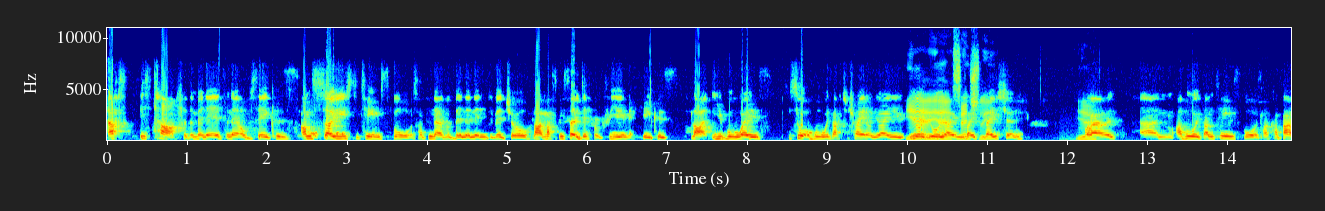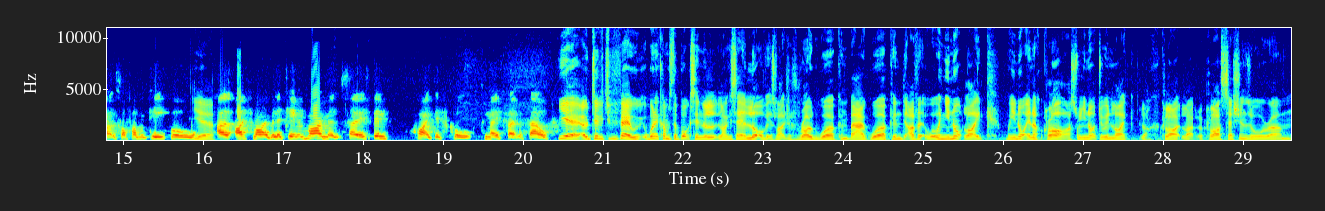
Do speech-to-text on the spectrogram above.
that's it's tough at the minute, isn't it? Obviously, because I'm so used to team sports. I've never been an individual. Like, must be so different for you, Mickey, because like you've always sort of always have to train on your own, your, Yeah, your yeah, own motivation. Yeah, Whereas um, I've always done team sports, like I bounce off other people. Yeah. I, I thrive in a team environment, so it's been quite difficult to motivate myself. yeah. uh, To, to be fair, when it comes to boxing, like I say, a lot of it's like just road work and bag work, and I've, when you're not like when you're not in a class, when you're not doing like like a class, like class sessions or um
